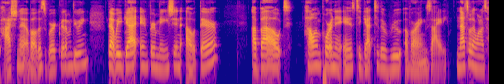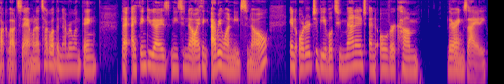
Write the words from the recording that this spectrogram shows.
passionate about this work that I'm doing that we get information out there about how important it is to get to the root of our anxiety. And that's what I want to talk about today. I'm going to talk about the number one thing that I think you guys need to know. I think everyone needs to know in order to be able to manage and overcome their anxiety.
